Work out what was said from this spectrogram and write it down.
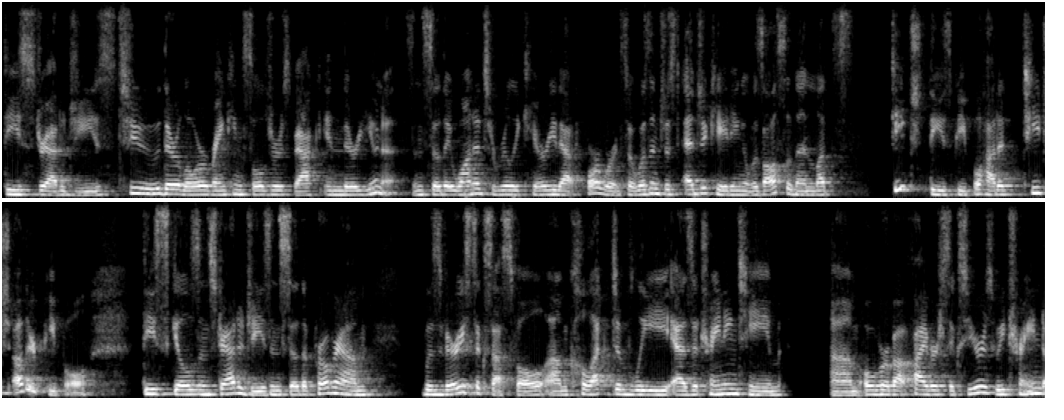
these strategies to their lower ranking soldiers back in their units. And so they wanted to really carry that forward. So it wasn't just educating, it was also then let's teach these people how to teach other people these skills and strategies. And so the program was very successful. Um, collectively, as a training team, um, over about five or six years, we trained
